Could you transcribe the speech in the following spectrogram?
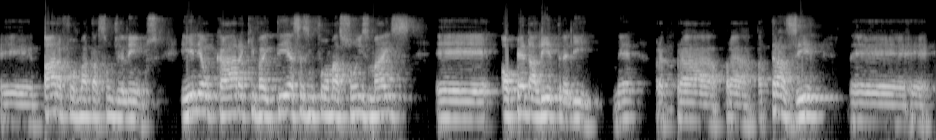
é, para a formatação de elencos. Ele é o cara que vai ter essas informações mais é, ao pé da letra ali, né, para trazer é, é,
